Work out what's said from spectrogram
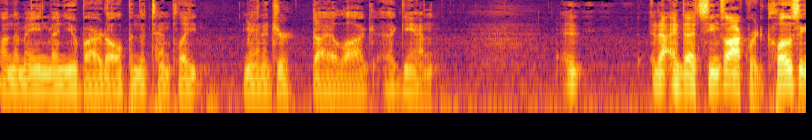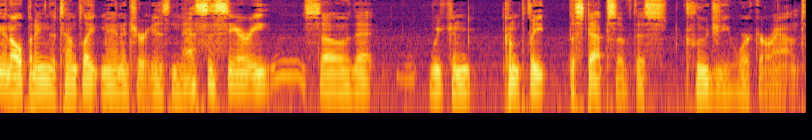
on the main menu bar to open the Template Manager dialog again uh, and that seems awkward. Closing and opening the template manager is necessary so that we can complete the steps of this kludgy workaround,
